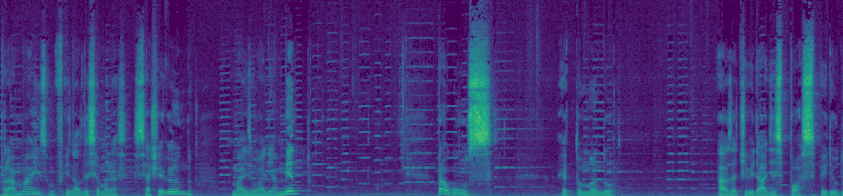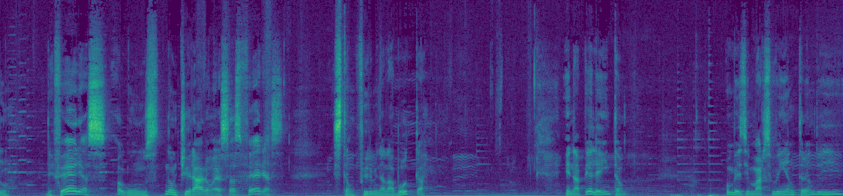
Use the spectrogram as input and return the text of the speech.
para mais um final de semana se achegando, mais um alinhamento. Para alguns retomando as atividades pós período de férias, alguns não tiraram essas férias, estão firmes na labuta e na pele, então. O mês de março vem entrando e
